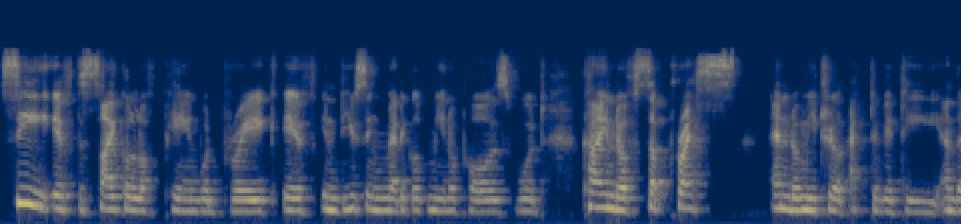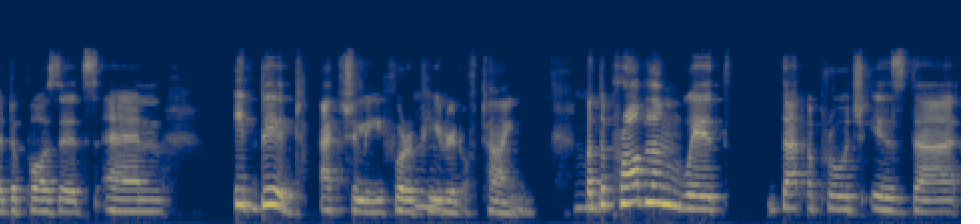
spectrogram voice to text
see if the cycle of pain would break, if inducing medical menopause would kind of suppress endometrial activity and the deposits and it did actually for a mm. period of time. Mm. But the problem with that approach is that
